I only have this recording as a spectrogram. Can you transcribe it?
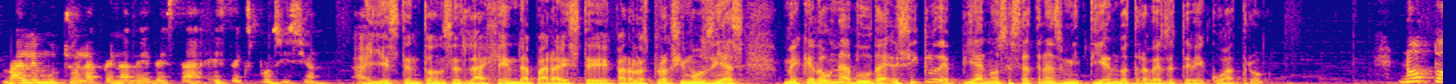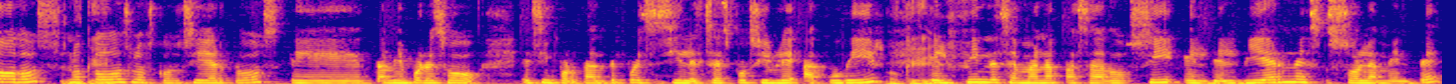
vale mucho la pena ver esta, esta exposición. Ahí está entonces la agenda para este, para los próximos días. Me quedó una duda, ¿el ciclo de piano se está transmitiendo a través de TV4? No todos, no todos los conciertos, eh, también por eso es importante, pues si les es posible acudir. El fin de semana pasado, sí, el del viernes solamente.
